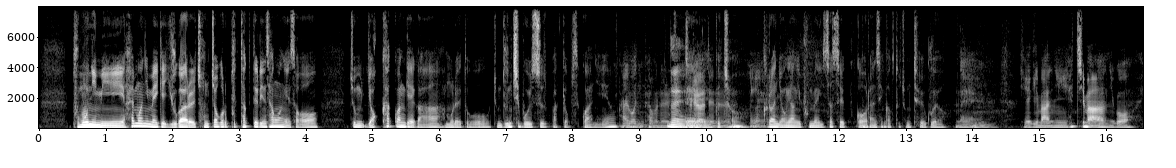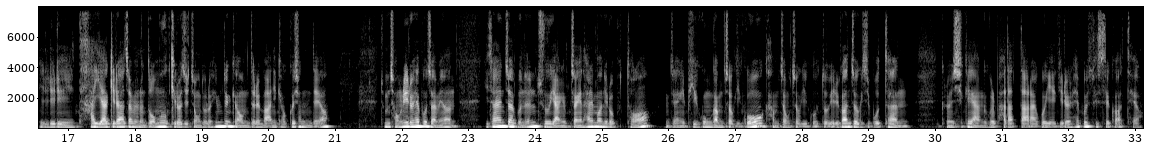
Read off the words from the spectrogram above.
부모님이 할머님에게 육아를 전적으로 부탁드린 상황에서 좀 역학 관계가 아무래도 좀 눈치 보일 수밖에 없을 거 아니에요. 할머니 편을 네. 좀 드려야 되는 그렇죠. 네. 그런 영향이 분명히 있었을 거란 생각도 좀 들고요. 네. 음. 얘기 많이 했지만 이거 일일이 다 이야기를 하자면 너무 길어질 정도로 힘든 경험들을 많이 겪으셨는데요. 좀 정리를 해보자면 이 사연자분은 주 양육장인 할머니로부터 굉장히 비공감적이고 감정적이고 또 일관적이지 못한 그런 식의 양육을 받았다라고 얘기를 해볼 수 있을 것 같아요.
